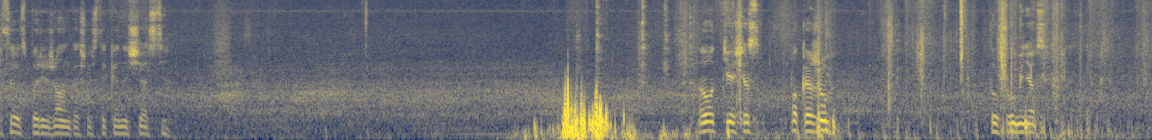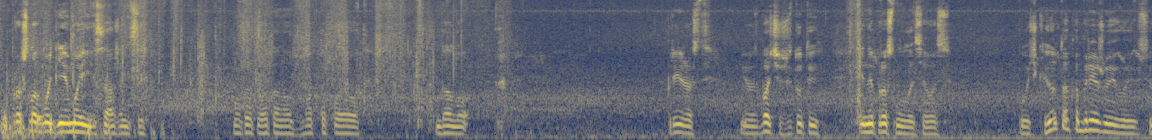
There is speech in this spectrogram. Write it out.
А це ось паріжанка, щось таке нещастя. А вот тебе сейчас покажу то, что у меня с- прошлогодние мои саженцы. Вот это вот оно, вот такое вот дало прирост. І ось бачиш, і тут і, і не проснулися ось почки. Ну так обрежу його і все.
